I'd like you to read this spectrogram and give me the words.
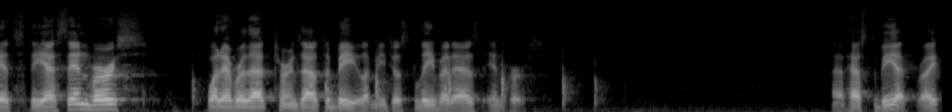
It's the S inverse, whatever that turns out to be. Let me just leave it as inverse. That has to be it, right?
